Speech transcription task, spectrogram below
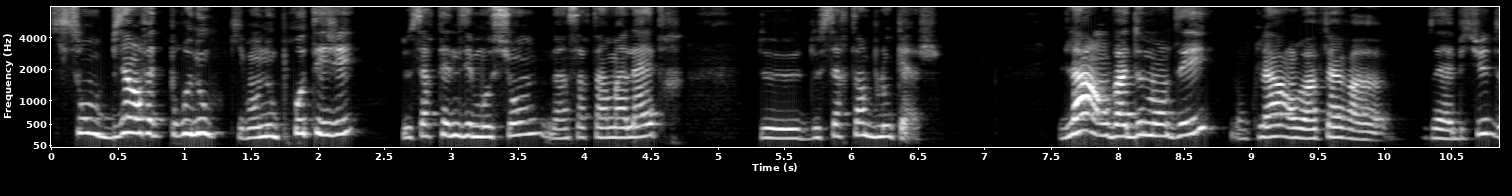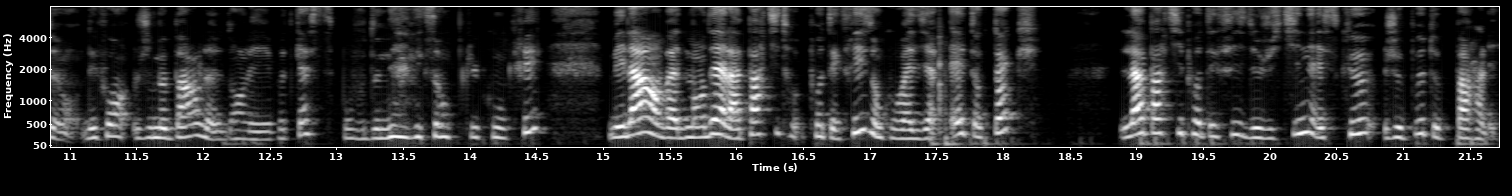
qui sont bien, en fait, pour nous, qui vont nous protéger de certaines émotions, d'un certain mal-être, de, certains blocages. Là, on va demander, donc là, on va faire, euh, vous avez l'habitude, des fois, je me parle dans les podcasts pour vous donner un exemple plus concret, mais là, on va demander à la partie protectrice, donc on va dire, hé, toc toc, la partie protectrice de Justine, est-ce que je peux te parler?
